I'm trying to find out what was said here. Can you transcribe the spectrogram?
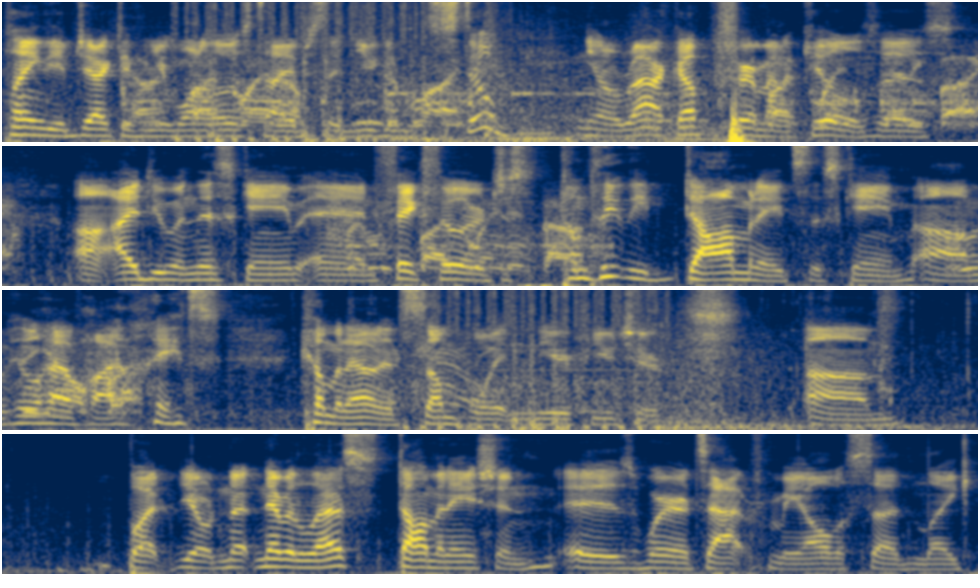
playing the objective and you're one of those types, then you can still you know rack up a fair amount of kills as. Uh, I do in this game, and Fake Thriller just completely dominates this game. Um, he'll have highlights coming out at some point in the near future. Um, but you know, nevertheless, domination is where it's at for me. All of a sudden, like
